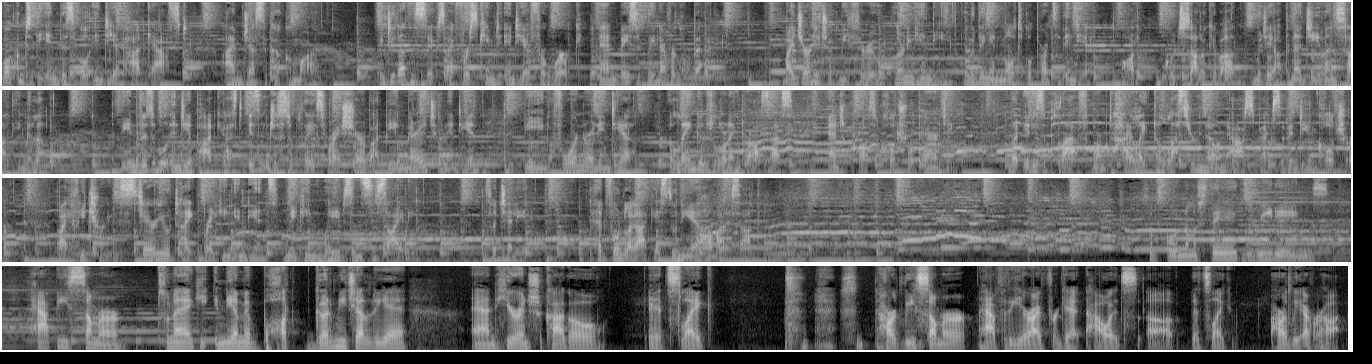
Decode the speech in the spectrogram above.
Welcome to the Invisible India podcast. I'm Jessica Kumar. In 2006, I first came to India for work and basically never looked back. My journey took me through learning Hindi, living in multiple parts of India, और कुछ सालों के बाद मुझे अपना जीवन साथी मिला. The Invisible India podcast isn't just a place where I share about being married to an Indian, being a foreigner in India, the language learning process, and cross cultural parenting, but it is a platform to highlight the lesser known aspects of Indian culture by featuring stereotype breaking Indians making waves in society. So चलिए headphone लगा के सुनिए हमारे साथ सबको नमस्ते greetings happy summer सुना है कि इंडिया में बहुत गर्मी चल रही है and here in Chicago it's like hardly summer half of the year I forget how it's uh, it's like hardly ever hot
